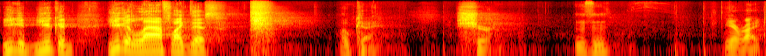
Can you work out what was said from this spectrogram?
You could, you could, you could laugh like this. okay, sure. Mm-hmm. You're right.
